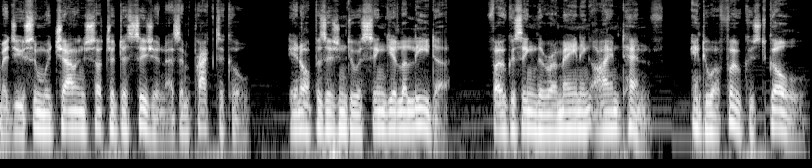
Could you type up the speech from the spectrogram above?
Meduson would challenge such a decision as impractical in opposition to a singular leader focusing the remaining Iron Tenth into a focused goal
